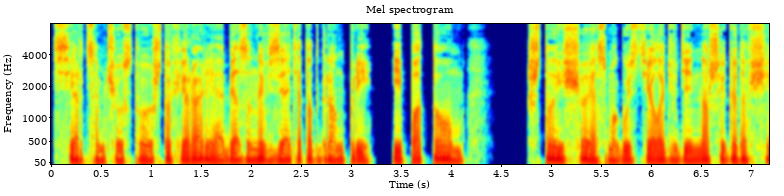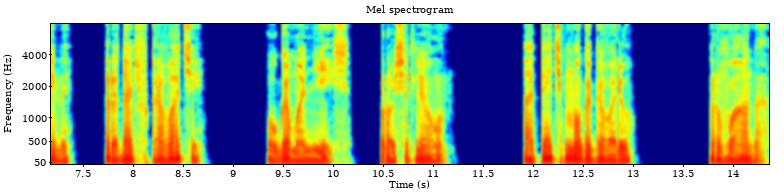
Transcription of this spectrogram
Сердцем чувствую, что Феррари обязаны взять этот Гран-при, и потом... Что еще я смогу сделать в день нашей годовщины? Рыдать в кровати? Угомонись, просит Леон. Опять много говорю. «Рвана,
